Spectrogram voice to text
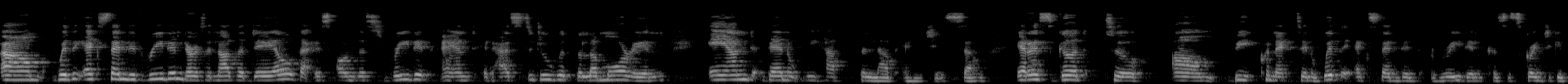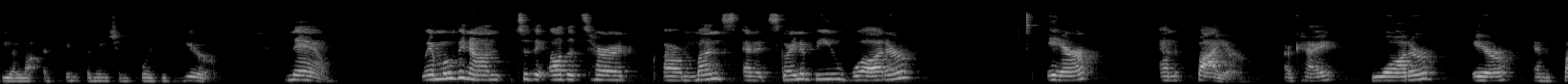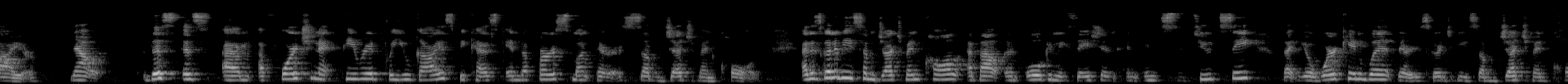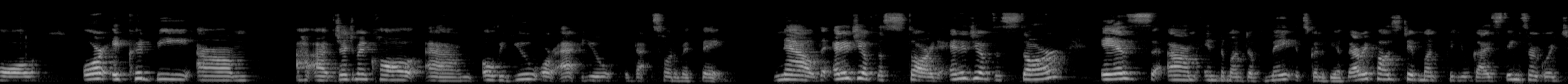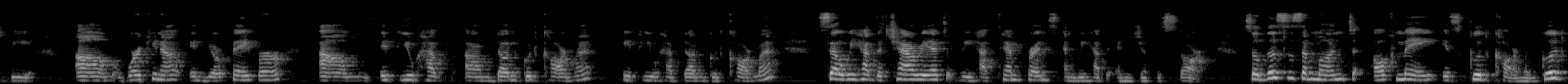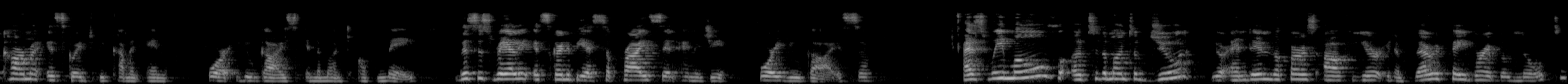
um, with the extended reading, there's another Dale that is on this reading, and it has to do with the Lemurian, and then we have the love energies. So it is good to um, be connecting with the extended reading because it's going to give you a lot of information for the year. Now, we're moving on to the other third um, months, and it's going to be water, air, and fire. Okay, water, air, and fire. Now, this is um, a fortunate period for you guys because in the first month there is some judgment call. And it's going to be some judgment call about an organization, an institute that you're working with. There is going to be some judgment call, or it could be um, a, judgment call um, over you or at you, that sort of a thing. Now, the energy of the star, the energy of the star is um, in the month of May. It's going to be a very positive month for you guys. Things are going to be um, working out in your favor. Um, if you have um, done good karma, if you have done good karma. So we have the chariot, we have temperance, and we have the energy of the star. So this is a month of May is good karma. Good karma is going to be coming in for you guys in the month of May. This is really, it's going to be a surprising energy for you guys. As we move uh, to the month of June, you're ending the first half year in a very favorable note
